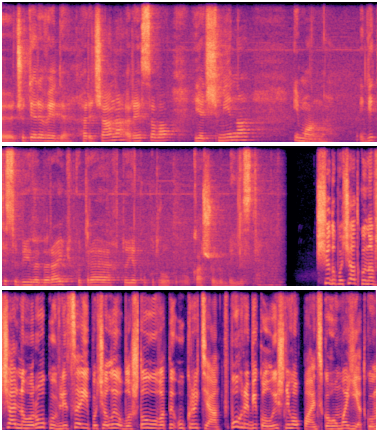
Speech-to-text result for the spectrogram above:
е, чотири види: гречана, рисова, ячміна і манна. І діти собі вибирають, котре, хто яку котру кашу любить їсти. Ще до початку навчального року в ліцеї почали облаштовувати укриття в погребі колишнього панського маєтку.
